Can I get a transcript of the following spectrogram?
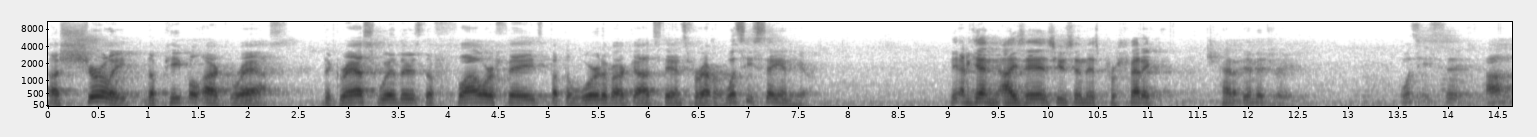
Uh, surely the people are grass. The grass withers, the flower fades, but the word of our God stands forever. What's he saying here? Again, Isaiah is using this prophetic kind of imagery. What's he saying? Huh?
